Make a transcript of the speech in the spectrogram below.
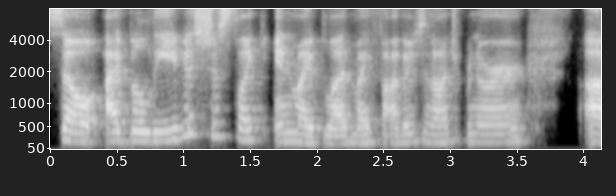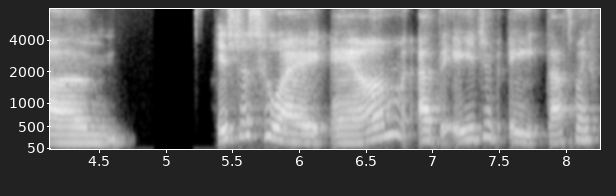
So, I believe it's just like in my blood. My father's an entrepreneur. Um, it's just who I am. At the age of eight, that's my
